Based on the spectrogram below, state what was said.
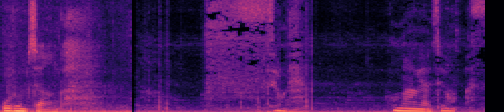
Urum să încă. Siune. Cum am isso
